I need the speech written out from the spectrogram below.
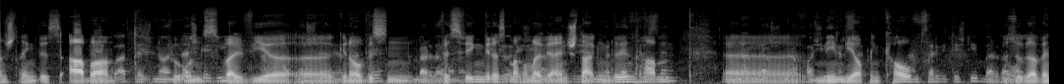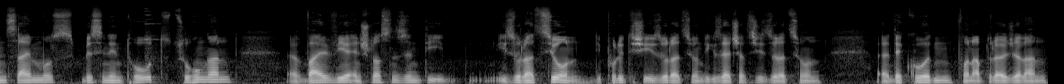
anstrengend ist. Aber für uns, weil wir äh, genau wissen, weswegen wir das machen, weil wir einen starken Willen haben, äh, nehmen wir auch in Kauf, sogar wenn es sein muss, bis in den Tod zu hungern, äh, Äh, weil wir entschlossen sind, die Isolation, die politische Isolation, die gesellschaftliche Isolation äh, der Kurden von Abdullah Öcalan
